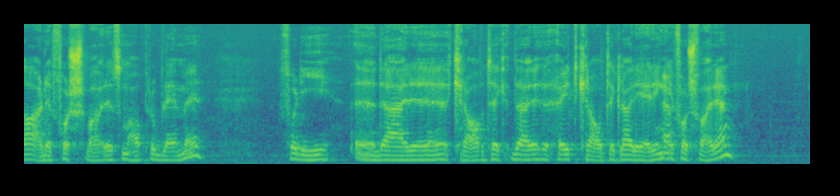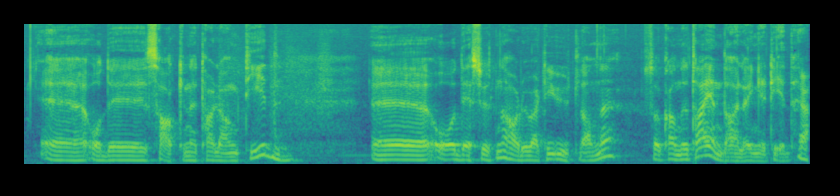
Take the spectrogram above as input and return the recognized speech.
Da er det Forsvaret som har problemer. Fordi eh, det er, til, det er høyt krav til klarering ja. i Forsvaret. Og det, sakene tar lang tid. Mm. Og dessuten har du vært i utlandet, så kan det ta enda lengre tid. Ja.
